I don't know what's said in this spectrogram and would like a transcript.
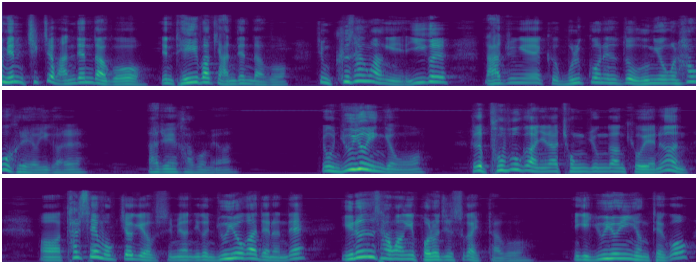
그럼 얘는 직접 안 된다고. 얘는 대위밖에 안 된다고. 지금 그 상황이에요. 이걸 나중에 그 물권에서도 응용을 하고 그래요. 이걸 나중에 가보면. 이건 유효인 경우. 그래서 부부가 아니라 종중간 교회는 어, 탈세 목적이 없으면 이건 유효가 되는데 이런 상황이 벌어질 수가 있다고. 이게 유효인 형태고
